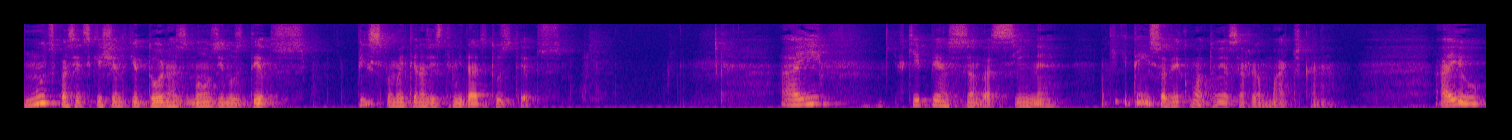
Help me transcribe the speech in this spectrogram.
Muitos pacientes questionam que dor nas mãos e nos dedos, principalmente nas extremidades dos dedos. Aí fiquei pensando assim, né? O que, que tem isso a ver com uma doença reumática, né? Aí eu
